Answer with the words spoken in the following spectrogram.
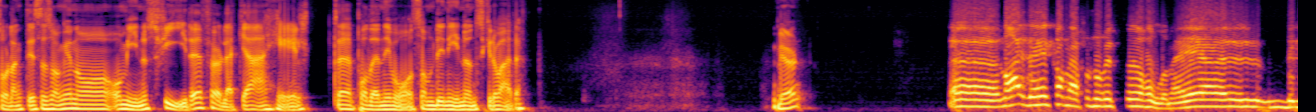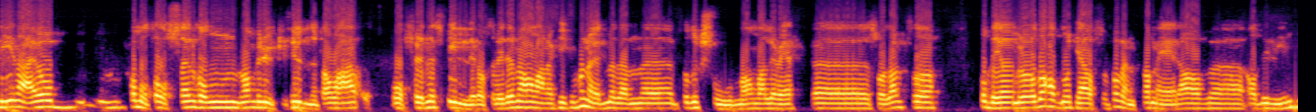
så langt i sesongen og, og minus fire føler jeg ikke er helt uh, på det nivået som de niene ønsker å være. Bjørn? Uh, nei, det kan jeg for så vidt holde med i. Berlin er jo på en måte også en sånn Man brukes i undertall her ofrene spiller osv. Men han er nok ikke fornøyd med den uh, produksjonen han har levert uh, så langt. Så på det området hadde nok jeg også forventa mer av, uh, av Divin.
